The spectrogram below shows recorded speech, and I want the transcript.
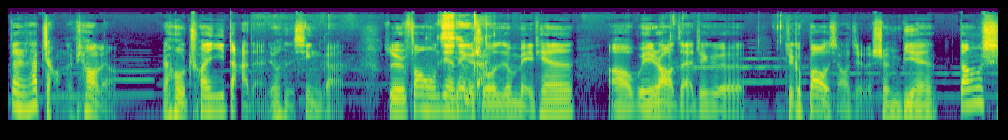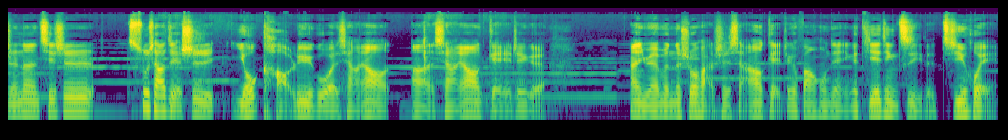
但是她长得漂亮，然后穿衣大胆，就很性感。所以方鸿渐那个时候就每天啊、围绕在这个这个鲍小姐的身边。当时呢，其实苏小姐是有考虑过想要啊、想要给这个按原文的说法是想要给这个方鸿渐一个接近自己的机会，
